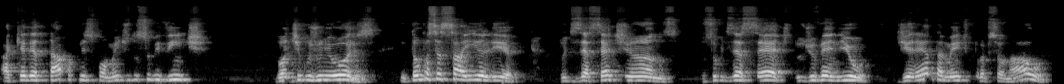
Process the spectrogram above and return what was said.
aquela etapa, principalmente do sub-20, do antigo juniores. Então você sair ali do 17 anos, do sub-17, do juvenil, diretamente profissional,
